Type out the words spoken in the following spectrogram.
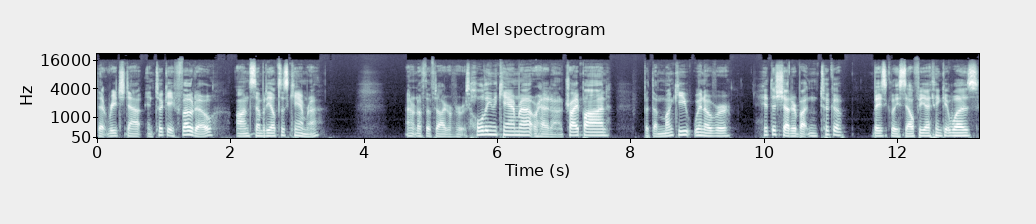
that reached out and took a photo on somebody else's camera. I don't know if the photographer was holding the camera or had it on a tripod, but the monkey went over, hit the shutter button, took a basically selfie, I think it was.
